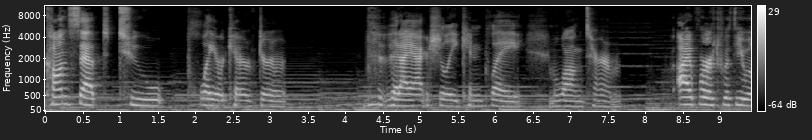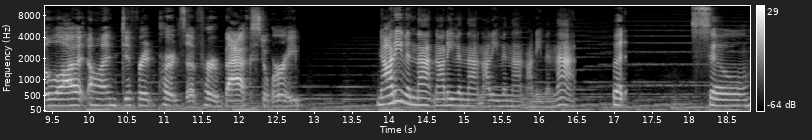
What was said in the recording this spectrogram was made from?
concept to player character that I actually can play long term. I've worked with you a lot on different parts of her backstory. Not even that, not even that, not even that, not even that. But so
